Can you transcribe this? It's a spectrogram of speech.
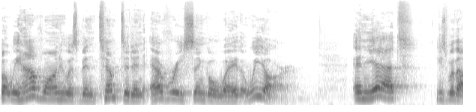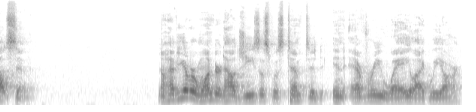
But we have one who has been tempted in every single way that we are. And yet, he's without sin. Now, have you ever wondered how Jesus was tempted in every way like we are?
